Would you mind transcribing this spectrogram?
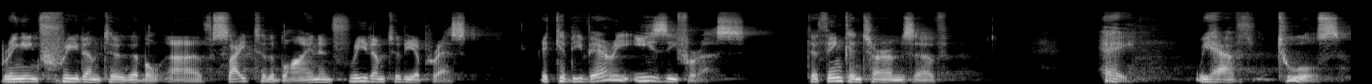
bringing freedom to the uh, sight to the blind and freedom to the oppressed, it can be very easy for us to think in terms of, hey, we have tools.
